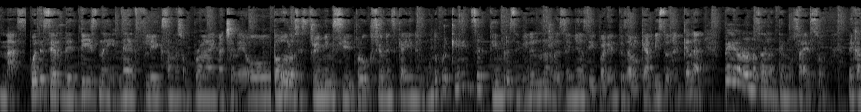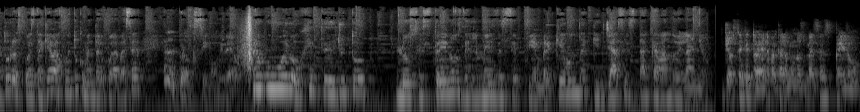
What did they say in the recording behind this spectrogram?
más? Puede ser de Disney, Netflix, Amazon Prime, HBO, todos los streamings y producciones que hay en el mundo, porque en septiembre se vienen unas reseñas diferentes a lo que han visto en el canal, pero no nos adelantemos a eso. Deja tu respuesta aquí abajo y tu comentario puede aparecer en el próximo video. Pero bueno, gente de YouTube, los estrenos del mes de septiembre. ¿Qué onda que ya se está acabando el año? Yo sé que todavía le faltan algunos meses, pero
